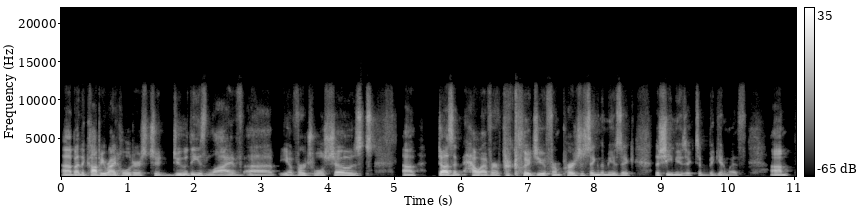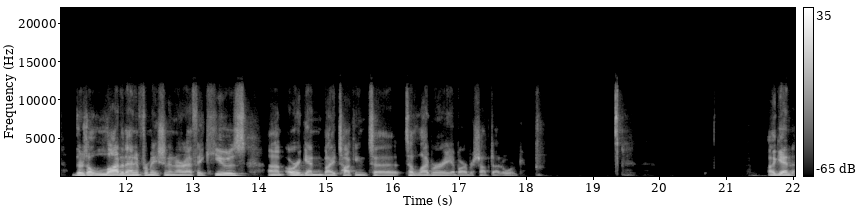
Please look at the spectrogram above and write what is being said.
uh, by the copyright holders to do these live, uh, you know, virtual shows uh, doesn't, however, preclude you from purchasing the music, the sheet music to begin with. Um, there's a lot of that information in our FAQs, um, or again by talking to, to library at barbershop.org. Again,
